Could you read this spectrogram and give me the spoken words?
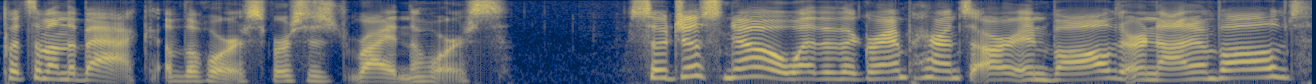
puts them on the back of the horse versus riding the horse. So just know whether the grandparents are involved or not involved,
